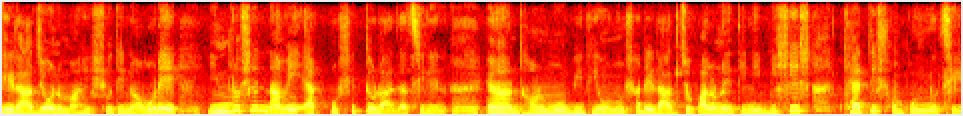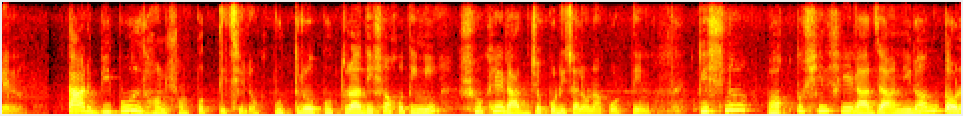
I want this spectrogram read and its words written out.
হে রাজন, মাহেশ্বতী নগরে ইন্দ্রসেন নামে এক প্রসিদ্ধ রাজা ছিলেন। ধর্মবিধি অনুসারে রাজ্য পালনে তিনি বিশেষ খ্যাতি সম্পন্ন ছিলেন। তার বিপুল ধন সম্পত্তি ছিল। পুত্র, পুত্রাদি সহ তিনি সুখে রাজ্য পরিচালনা করতেন। কৃষ্ণ ভক্তশীল সেই রাজা নিরন্তর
